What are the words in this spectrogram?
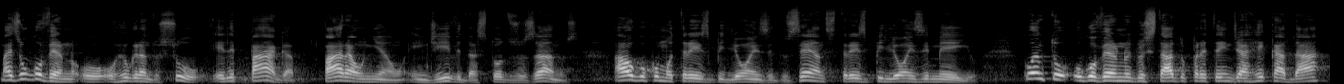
Mas o governo, o, o Rio Grande do Sul, ele paga para a União em dívidas todos os anos algo como 3 bilhões e 200, 3 bilhões e meio. Quanto o governo do estado pretende arrecadar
